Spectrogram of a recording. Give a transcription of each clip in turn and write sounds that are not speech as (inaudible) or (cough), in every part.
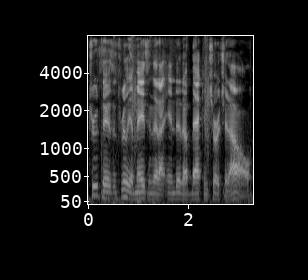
truth is, it's really amazing that I ended up back in church at all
